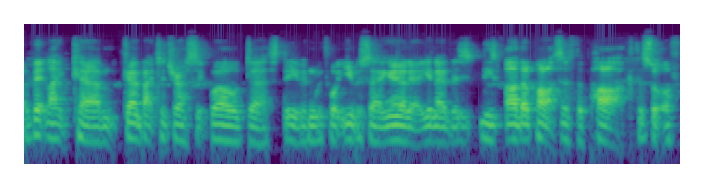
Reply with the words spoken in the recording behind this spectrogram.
a bit like um, going back to Jurassic World, uh, Stephen, with what you were saying earlier. You know, there's these other parts of the park, the sort of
